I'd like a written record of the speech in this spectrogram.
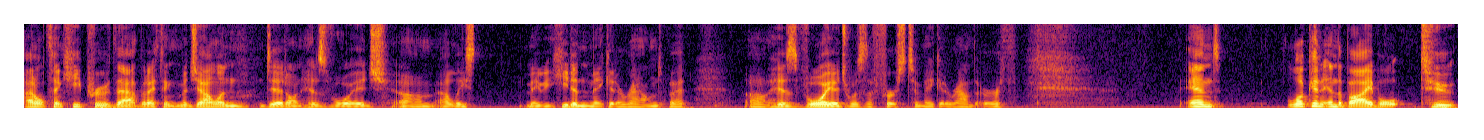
I don't think he proved that, but I think Magellan did on his voyage. Um, at least, maybe he didn't make it around, but uh, his voyage was the first to make it around the earth. And looking in the Bible, to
